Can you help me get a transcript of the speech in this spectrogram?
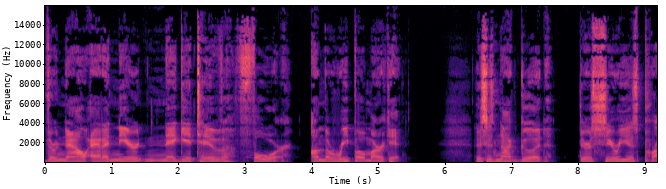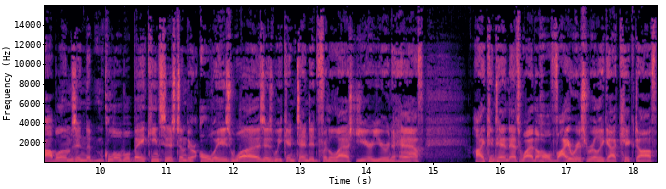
they're now at a near negative four on the repo market. This is not good. There are serious problems in the global banking system. There always was, as we contended for the last year, year and a half. I contend that's why the whole virus really got kicked off.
